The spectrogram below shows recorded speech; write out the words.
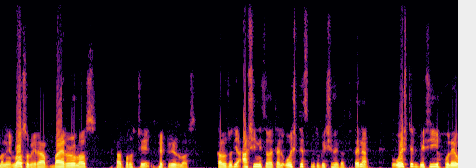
মানে লস হবে। এটা বাইরেরও লস তারপর হচ্ছে ফ্যাক্টরিরও লস কারণ যদি আশির নিচে হয়, তাহলে ওয়েস্টেজ কিন্তু বেশি হয়ে যাচ্ছে, তাই না? ওয়েস্টেজ বেশি হলেও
